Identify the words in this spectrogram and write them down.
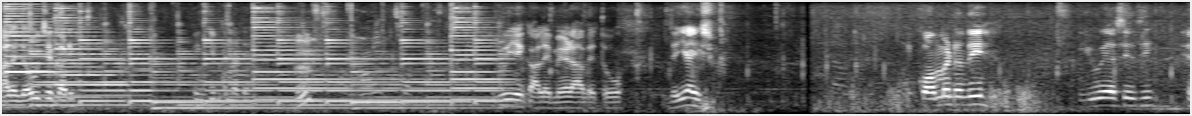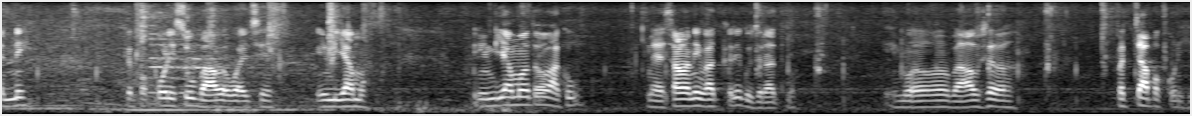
કાલે જવું છે કરી પિંકી માટે હમ? જોઈએ કાલે મેળ આવે તો. જઈ આવીશું. એક કોમેન્ટ હતી યુએસએથી એમની કે પકોડી શું ભાવે હોય છે ઇન્ડિયામાં? ઇન્ડિયામાં તો આખું મહેસાણાની વાત કરીએ ગુજરાતમાં. એમાં ભાવ છે પચાસ પકોડી.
